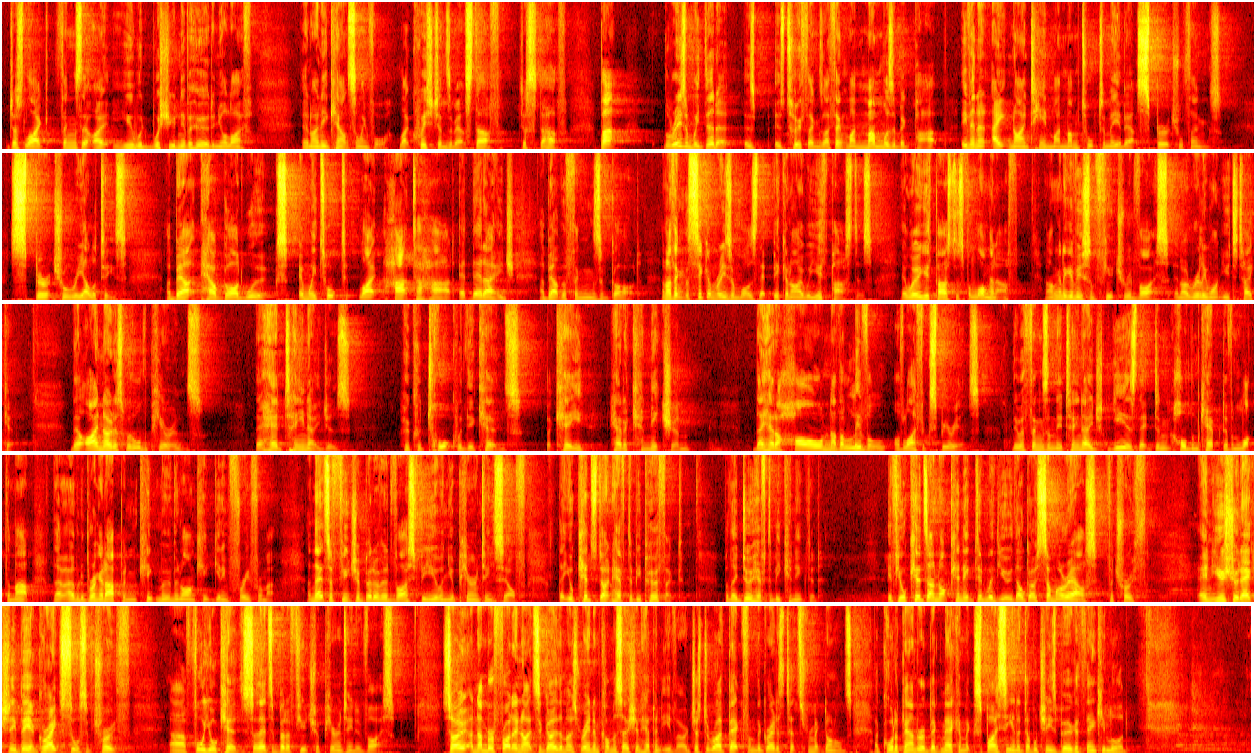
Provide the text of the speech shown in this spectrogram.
just like things that I, you would wish you'd never heard in your life. And I need counseling for, like questions about stuff, just stuff. But the reason we did it is, is two things. I think my mum was a big part. Even at 8, 9, 10, my mum talked to me about spiritual things, spiritual realities, about how God works. And we talked like heart to heart at that age about the things of God. And I think the second reason was that Beck and I were youth pastors and we were youth pastors for long enough, I'm going to give you some future advice, and I really want you to take it. Now, I noticed with all the parents that had teenagers who could talk with their kids, but key, had a connection, they had a whole nother level of life experience. There were things in their teenage years that didn't hold them captive and lock them up. They were able to bring it up and keep moving on, keep getting free from it. And that's a future bit of advice for you and your parenting self that your kids don't have to be perfect, but they do have to be connected. If your kids are not connected with you, they'll go somewhere else for truth. And you should actually be a great source of truth uh, for your kids. So that's a bit of future parenting advice. So, a number of Friday nights ago, the most random conversation happened ever. I just arrived back from the greatest hits from McDonald's a quarter pounder, a Big Mac, a McSpicy, and a double cheeseburger. Thank you, Lord.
